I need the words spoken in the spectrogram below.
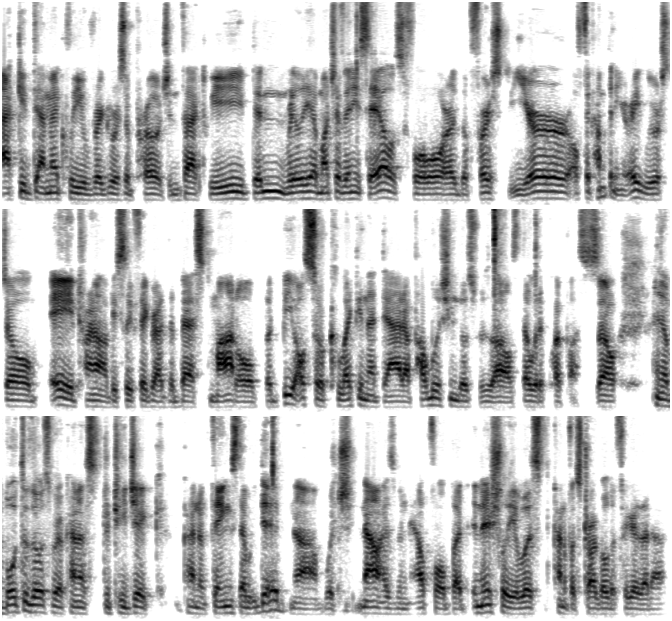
academically rigorous approach. In fact, we didn't really have much of any sales for the first year of the company, right? We were still A, trying to obviously figure out the best model, but B, also collecting that data, publishing those results that would equip us. So, you know, both of those were kind of strategic kind of things that we did, uh, which now has been helpful. But initially, it was kind of a struggle to figure that out.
